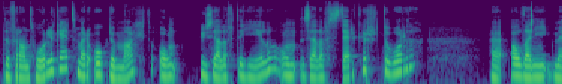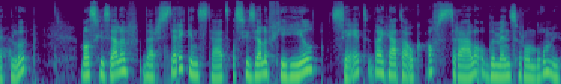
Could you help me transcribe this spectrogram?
de verantwoordelijkheid, maar ook de macht om jezelf te helen, om zelf sterker te worden. Uh, al dan niet met hulp. Maar als je zelf daar sterk in staat, als je zelf geheeld zijt, dan gaat dat ook afstralen op de mensen rondom je.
